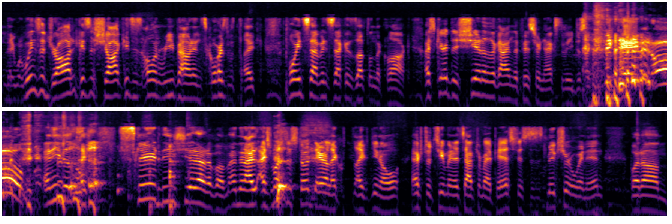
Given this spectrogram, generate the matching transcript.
wins the draw, gets a shot, gets his own rebound, and scores with like 0.7 seconds left on the clock. I scared the shit out of the guy in the pisser next to me, just like McDavid, oh! And he just like scared the shit out of him. And then I, I must have stood there like like you know extra two minutes after my piss just to make sure it went in. But um,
